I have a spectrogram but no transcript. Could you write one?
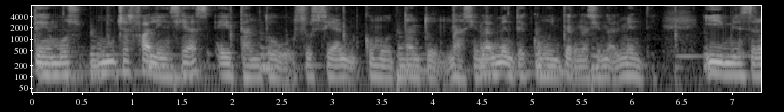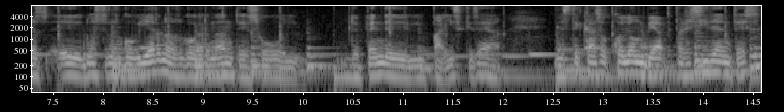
tenemos muchas falencias, eh, tanto social como tanto nacionalmente como internacionalmente. Y mientras nuestros gobiernos, gobernantes o depende del país que sea, en este caso Colombia, presidentes,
